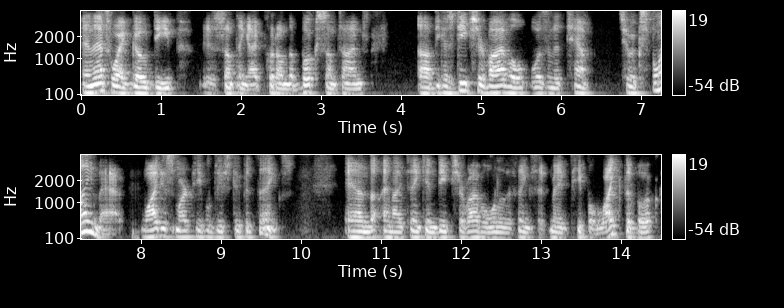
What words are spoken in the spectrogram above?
And that's why Go Deep is something I put on the book sometimes, uh, because deep survival was an attempt to explain that. Why do smart people do stupid things? And and I think in deep survival, one of the things that made people like the book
